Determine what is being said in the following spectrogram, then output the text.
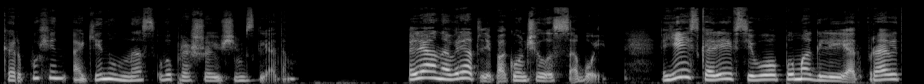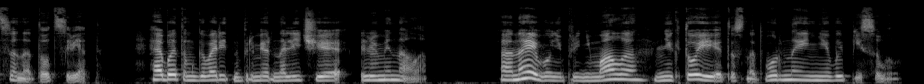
Карпухин окинул нас вопрошающим взглядом. Ляна вряд ли покончила с собой. Ей, скорее всего, помогли отправиться на тот свет. Об этом говорит, например, наличие люминала. Она его не принимала, никто ей это снотворное не выписывал.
